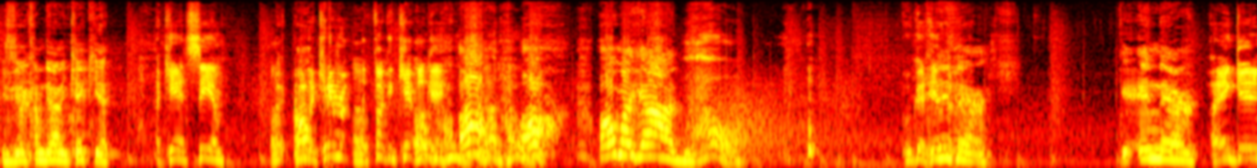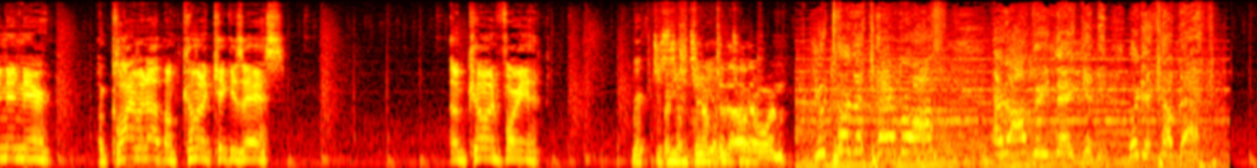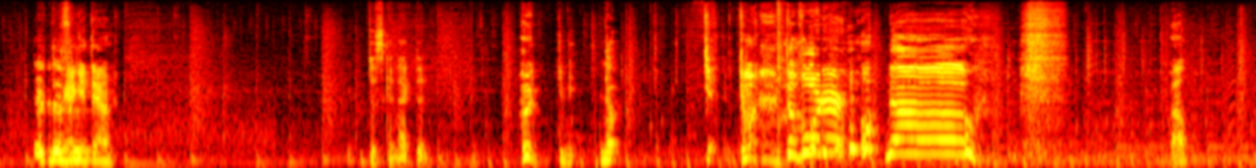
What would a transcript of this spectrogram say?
He's gonna come down and kick you. I can't see him. Oh, Oh, the camera, Oh. the fucking camera. oh, okay, oh my oh. god, how? Oh, oh my god! How? who got Get in there. Get in there. I ain't getting in there. I'm climbing up. I'm coming to kick his ass. I'm coming for you. Rick just Why don't you jumped jump to the truck. other one? You turn the camera off, and I'll be naked when you come back. There I gotta doesn't- get down. Disconnected. Hoot. Give me. Nope. Get, come on, the border. no. Well,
